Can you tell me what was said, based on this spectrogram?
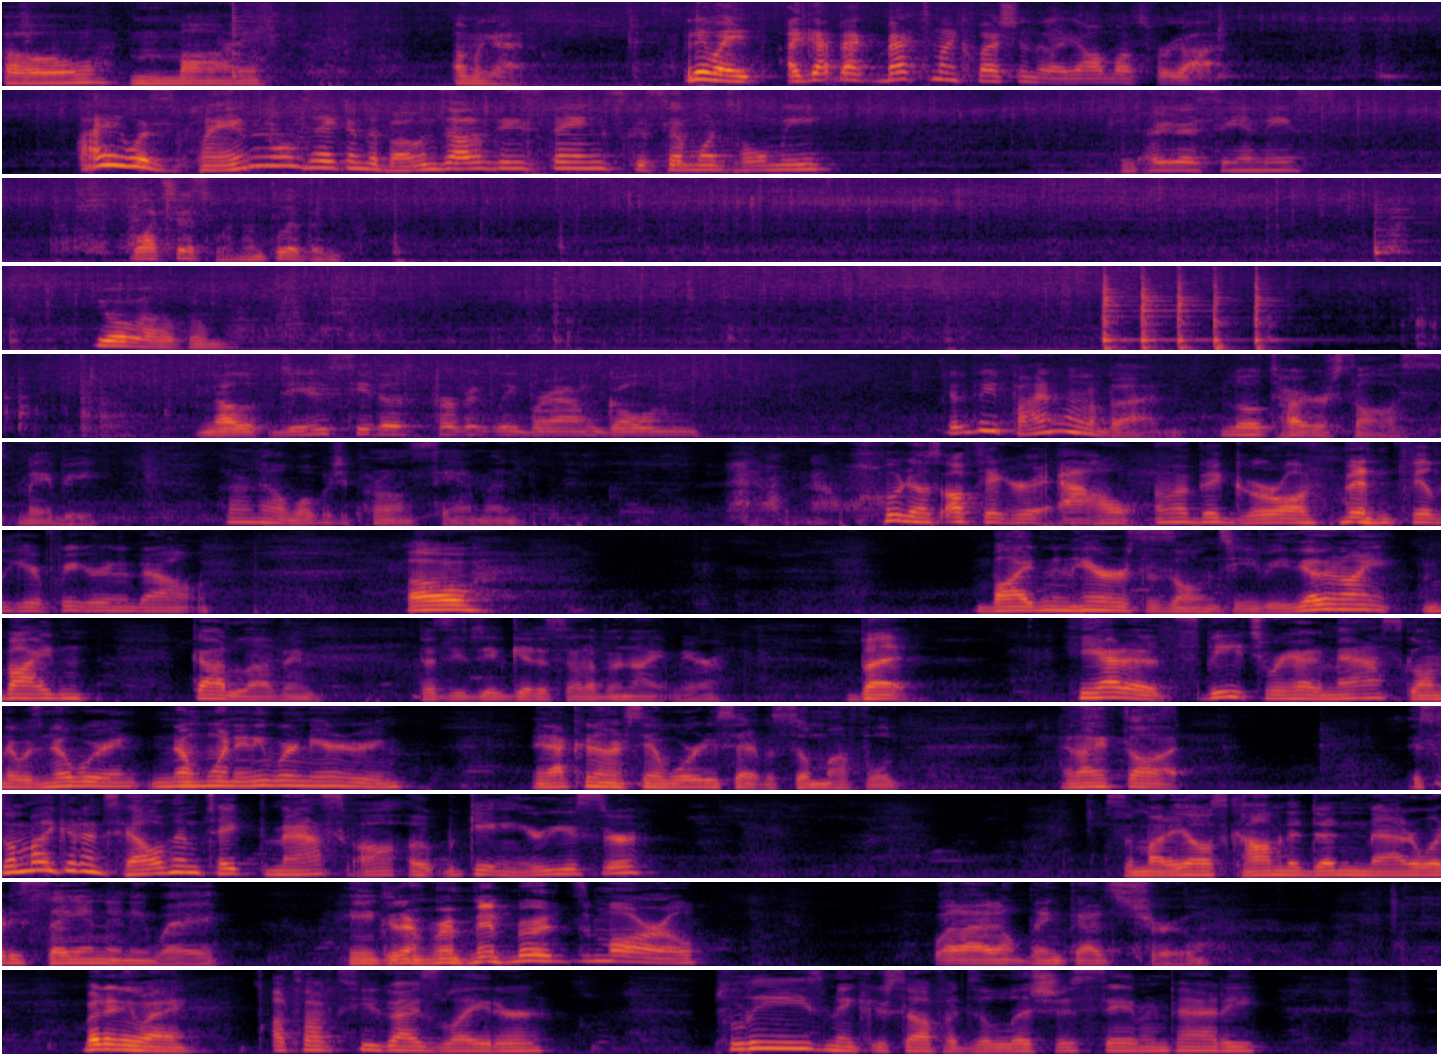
Oh my, oh my god. But anyway, I got back back to my question that I almost forgot. I was planning on taking the bones out of these things because someone told me. Are you guys seeing these? Watch this one. I'm flipping. You're welcome. Now, do you see those perfectly brown, golden? It'll be fine on a bun. A little tartar sauce, maybe. I don't know. What would you put on salmon? I don't know. Who knows? I'll figure it out. I'm a big girl. I've been figuring it out. Oh, Biden and Harris is on TV. The other night, Biden, God love him, because he did get us out of a nightmare. But he had a speech where he had a mask on. There was nowhere, no one anywhere near him, and I couldn't understand a word he said. It was so muffled, and I thought, is somebody gonna tell him take the mask off? Oh, we can't hear you, sir. Somebody else commented, doesn't matter what he's saying anyway. He ain't gonna remember it tomorrow. Well, I don't think that's true. But anyway, I'll talk to you guys later. Please make yourself a delicious salmon patty.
